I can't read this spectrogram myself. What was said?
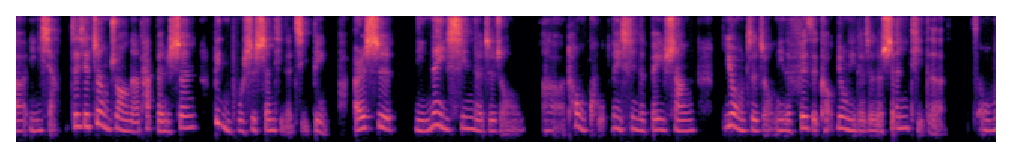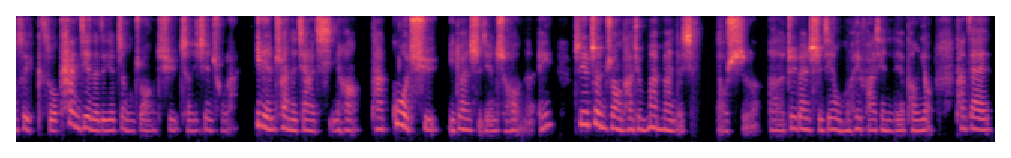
呃影响。这些症状呢，它本身并不是身体的疾病，而是你内心的这种呃痛苦、内心的悲伤，用这种你的 physical，用你的这个身体的。我们所以所看见的这些症状去呈现出来，一连串的假期哈，它过去一段时间之后呢，诶，这些症状它就慢慢的消失了。呃，这段时间我们会发现这些朋友他在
